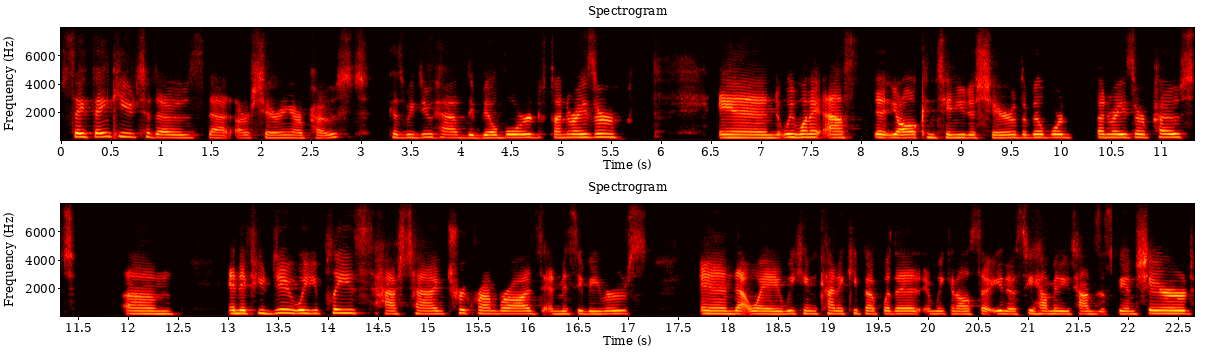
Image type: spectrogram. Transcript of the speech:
say thank you to those that are sharing our post because we do have the billboard fundraiser and we want to ask that y'all continue to share the billboard fundraiser post um, and if you do will you please hashtag true crime broads and missy bevers? And that way we can kind of keep up with it and we can also you know see how many times it's being shared.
